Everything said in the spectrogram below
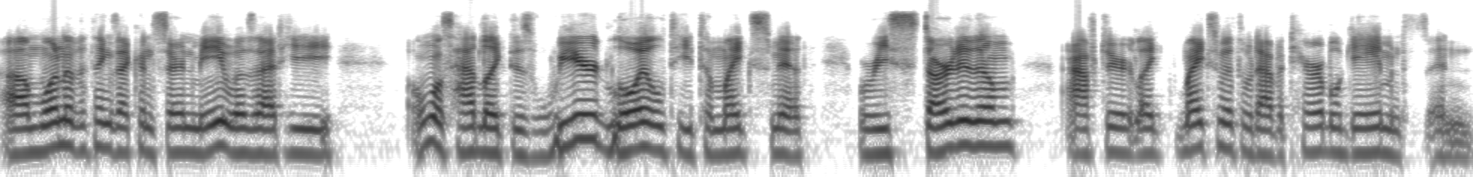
Um, one of the things that concerned me was that he almost had like this weird loyalty to Mike Smith, where he started him after like Mike Smith would have a terrible game and, and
